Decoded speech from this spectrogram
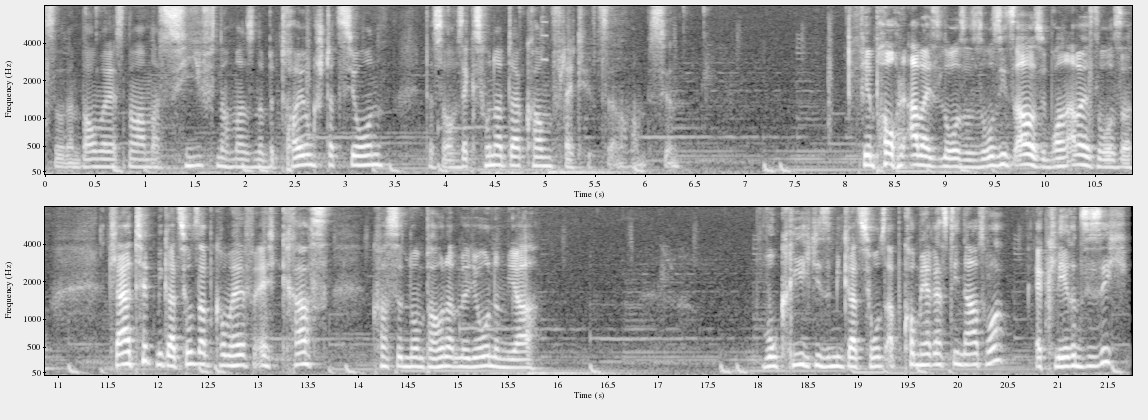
So, dann bauen wir jetzt nochmal massiv nochmal so eine Betreuungsstation, dass wir auf 600 da kommen. Vielleicht hilft es ja nochmal ein bisschen. Wir brauchen Arbeitslose. So sieht's aus. Wir brauchen Arbeitslose. Kleiner Tipp: Migrationsabkommen helfen echt krass. Kostet nur ein paar hundert Millionen im Jahr. Wo kriege ich diese Migrationsabkommen her, Restinator? Erklären Sie sich.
